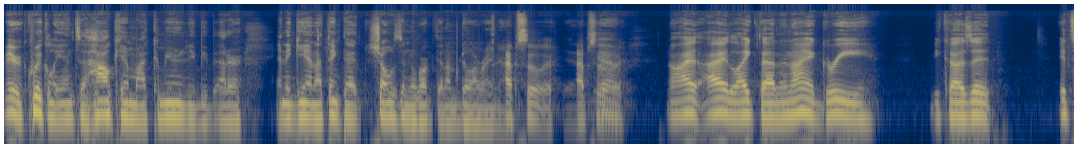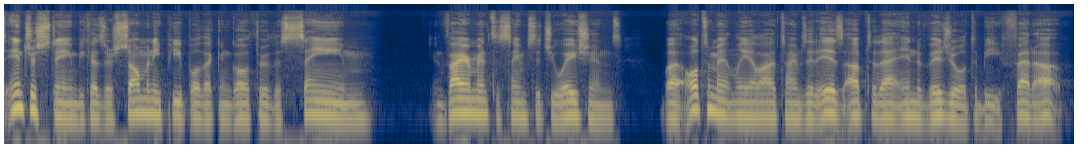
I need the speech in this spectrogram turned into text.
very quickly into how can my community be better. And again, I think that shows in the work that I'm doing right now. Absolutely. Absolutely. No, I, I like that and I agree because it it's interesting because there's so many people that can go through the same environments, the same situations, but ultimately a lot of times it is up to that individual to be fed up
